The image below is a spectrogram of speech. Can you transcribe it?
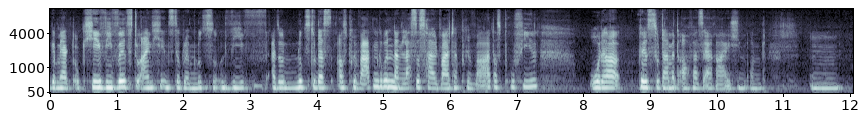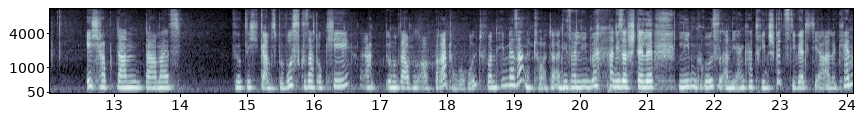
gemerkt, okay, wie willst du eigentlich Instagram nutzen und wie, also nutzt du das aus privaten Gründen, dann lass es halt weiter privat, das Profil. Oder willst du damit auch was erreichen? Und mh, mm, ich habe dann damals wirklich ganz bewusst gesagt, okay, habe da auch Beratung geholt von Himbeersahnetorte. An dieser Liebe, an dieser Stelle lieben Grüße an die Ann-Kathrin Spitz, die werdet ihr alle kennen.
